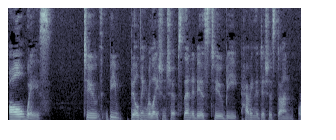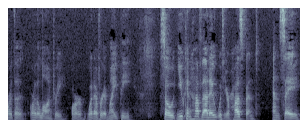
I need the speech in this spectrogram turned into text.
always to be building relationships than it is to be having the dishes done or the or the laundry or whatever it might be. So you can have that out with your husband and say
